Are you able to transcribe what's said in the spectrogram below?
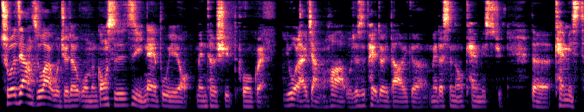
除了这样之外，我觉得我们公司自己内部也有 mentorship program。以我来讲的话，我就是配对到一个 medicinal chemistry 的 chemist。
